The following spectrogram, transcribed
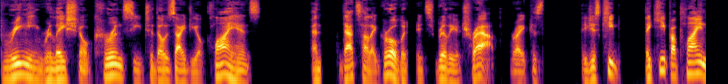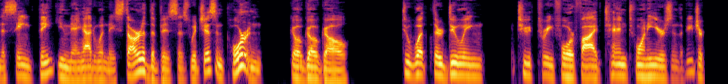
bringing relational currency to those ideal clients. And that's how they grow, but it's really a trap, right? Because they just keep, they keep applying the same thinking they had when they started the business, which is important. Go, go, go to what they're doing two, three, four, five, 10, 20 years in the future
